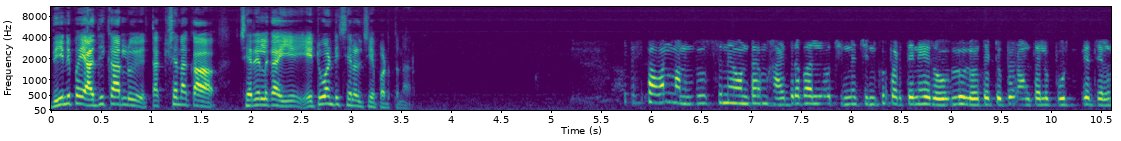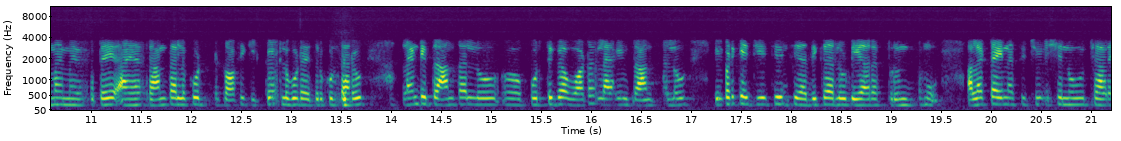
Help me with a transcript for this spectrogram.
దీనిపై అధికారులు తక్షణ చర్యలుగా ఎటువంటి చర్యలు చేపడుతున్నారు? పవన్ మనం చూస్తూనే ఉంటాం. హైదరాబాద్లో చిన్న చినుకు పడితేనే రోడ్లు లోతట్టు ప్రాంతాలు పూర్తిగా జలమయమైపోతాయి. ఆయా ప్రాంతాలకు ట్రాఫిక్ ఇక్కట్లు కూడా ఎదుర్కొంటారు. అలాంటి ప్రాంతాల్లో పూర్తిగా వాటర్ లాగింగ్ ప్రాంతాల్లో ఇప్పటికే జీహెచ్ఎంసీ అధికారులు డిఆర్ఎఫ్ బృందము అలర్ట్ అయిన సిచ్యువేషన్ చాలా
